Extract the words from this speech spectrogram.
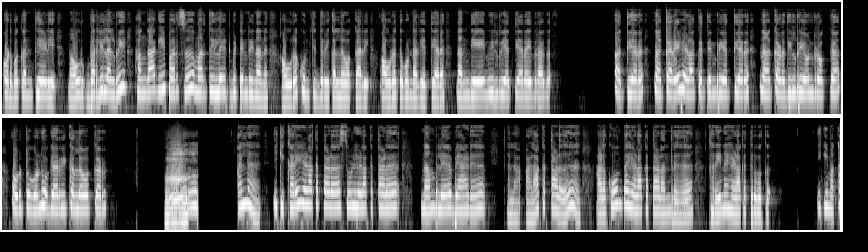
ಕೊಡ್ಬೇಕಂತ ಹೇಳಿ ಅವ್ರಿಗೆ ಬರ್ಲಿಲ್ಲಲ್ರಿ? ಹಂಗಾಗಿ ಪರ್ಸ್ ಮರ್ತು ಇಲ್ಲೇ ಇಟ್ಬಿಟ್ಟೇನ್ರಿ ನಾನು. ಅವ್ರ ಕುಂತಿದ್ದರಿ ಕಲ್ಲವಕ್ಕಾರಿ. ಅವ್ರ ತಗೊಂಡಾರಿ ಅತ್ಯಾರ ನಂದೇನು ಇಲ್ರಿ ಅತ್ಯಾರ ಇದ್ರಾಗ. ಅತ್ಯಾರ ನಾ ಕರೆ ಹೇಳಾಕತ್ತೇನ್ರಿ ಅತ್ತಿಯಾರ, ನಾ ಕಳದಿಲ್ರಿ ಅವ್ನ ರೊಕ್ಕ, ಅವ್ರು ತಗೊಂಡ್ ಹೋಗ್ಯಾರ್ರಿ ಕಲ್ಲವಕ್ಕರ್. ಅಲ್ಲ, ಈಕಿ ಕರೆ ಹೇಳಾಕತ್ತಾಳ, ಸುಳ್ಳು ಹೇಳಾಕತ್ತಾಳ, ನಂಬಲೆ ಬ್ಯಾಡ, ಅಲ್ಲ, ಅಳಾಕತ್ತಾಳ ಅಳ್ಕೊಂತ ಹೇಳಾಕತ್ತಾಳ ಅಂದ್ರ ಕರೆನ ಹೇಳಾಕತ್ತಿರ್ಬೇಕು. ಈಕಿ ಮಕ್ಕ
